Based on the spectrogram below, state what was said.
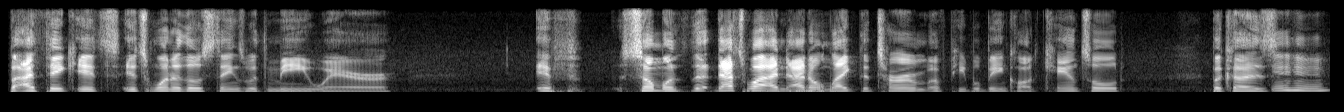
But I think it's it's one of those things with me where, if someone, th- that's why I, I don't like the term of people being called canceled, because Mhm.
